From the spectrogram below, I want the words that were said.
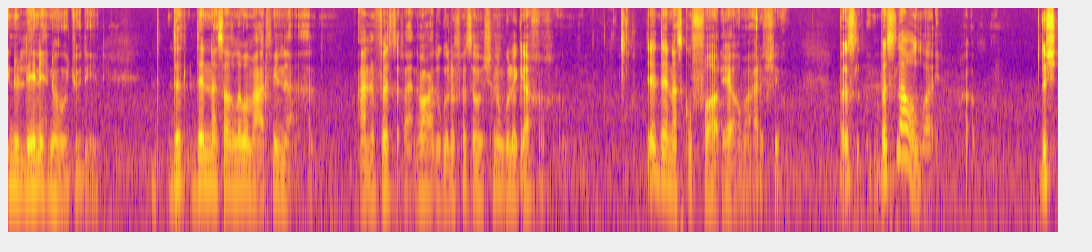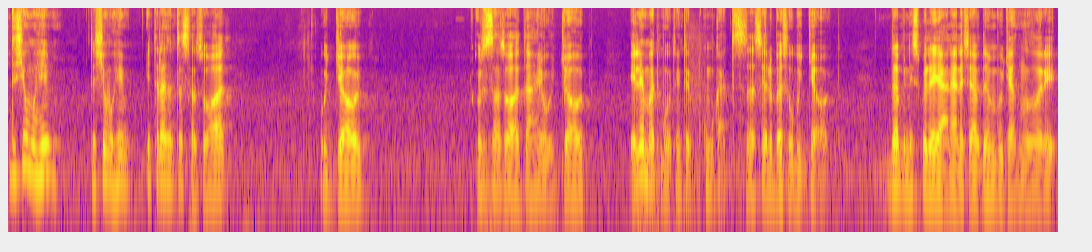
إنه ليه نحن موجودين. ده, ده الناس أغلبهم عارفين عن الفلسفه يعني واحد يقول له فلسفه شنو يقول لك يا أخي ده, ناس كفار يا وما أعرف شنو. بس بس لا والله. ده, ده شيء مهم ده شيء مهم. أنت لازم تسأل سؤال وتجاوب وتسأل سؤال ثاني وتجاوب إلى ما تموت. أنت تكون قاعد تسأل أسئلة بس وبتجاوب. ده بالنسبة لي يعني أنا شايف ده من وجهة نظري.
